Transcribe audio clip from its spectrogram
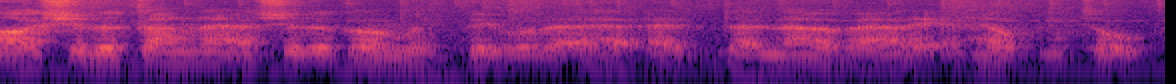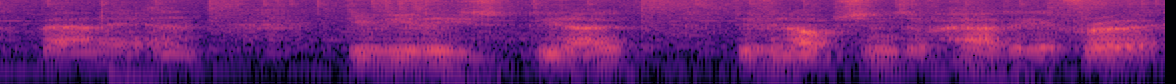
I should have done that. I should have gone with people that, ha- that know about it and help you talk about it and give you these, you know, different options of how to get through it.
